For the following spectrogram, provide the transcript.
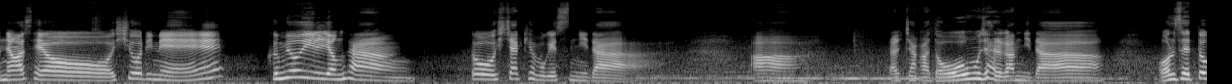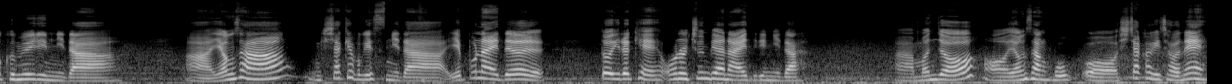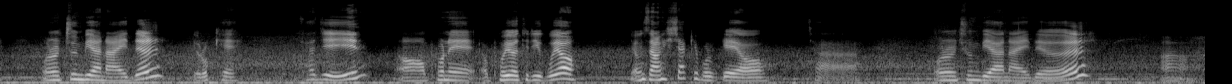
안녕하세요. 10월이네. 금요일 영상 또 시작해 보겠습니다. 아, 날짜가 너무 잘 갑니다. 어느새 또 금요일입니다. 아, 영상 시작해 보겠습니다. 예쁜 아이들 또 이렇게 오늘 준비한 아이들입니다. 아, 먼저 어, 영상 보, 어, 시작하기 전에 오늘 준비한 아이들 이렇게 사진 어, 보내 어, 보여드리고요. 영상 시작해 볼게요. 자, 오늘 준비한 아이들 아,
